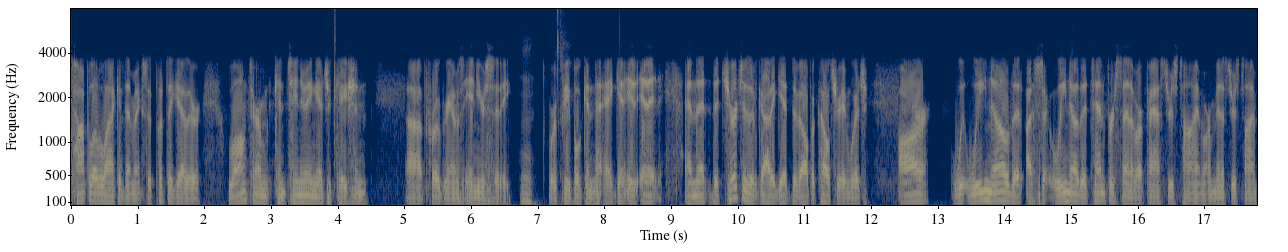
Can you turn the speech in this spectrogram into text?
top level academics that put together long term continuing education uh, programs in your city. Mm. Where people can get it, and it, and that the churches have got to get develop a culture in which our we, we know that we know that 10% of our pastors' time, our ministers' time,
